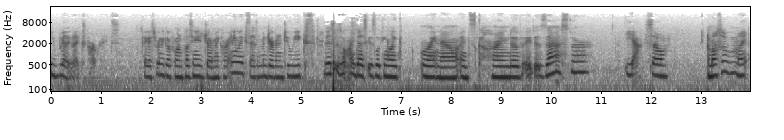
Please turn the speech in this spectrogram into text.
He really likes car rides. So I guess we're gonna go for one plus I need to drive my car anyway because it hasn't been driven in two weeks. This is what my desk is looking like right now. It's kind of a disaster. Yeah, so I'm also might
